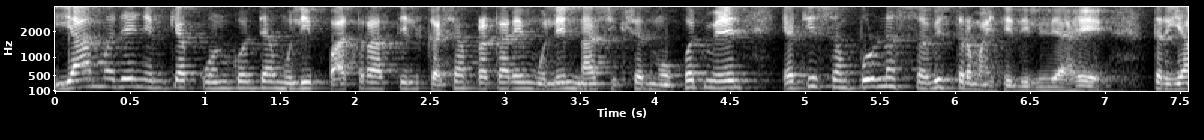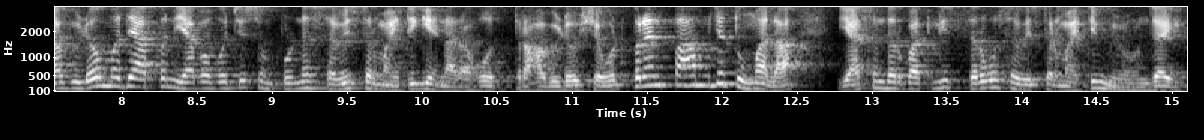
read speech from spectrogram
यामध्ये नेमक्या कोणकोणत्या मुली पात्र असतील कशा प्रकारे मुलींना शिक्षण मोफत मिळेल याची संपूर्ण सविस्तर माहिती दिलेली आहे. तर या व्हिडिओमध्ये आपण याबाबतची संपूर्ण सविस्तर माहिती घेणार आहोत. तर हा व्हिडिओ शेवटपर्यंत पहा म्हणजे तुम्हाला या संदर्भातली सर्व सविस्तर माहिती मिळून जाईल.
